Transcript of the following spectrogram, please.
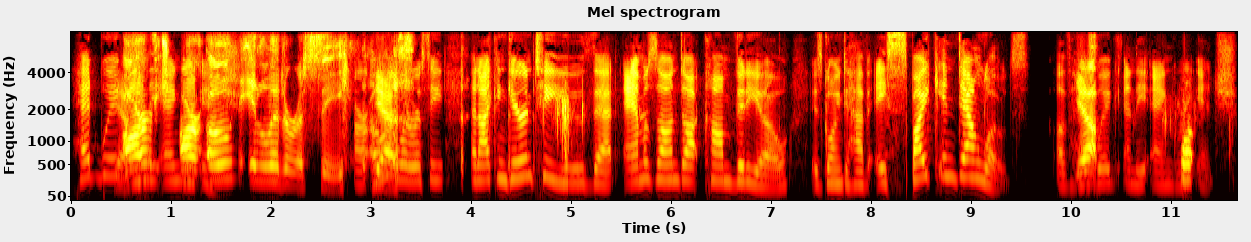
Hedwig Yeah. our and the Angry Inch. our Inch. own illiteracy. our own Yes. illiteracy. And I can guarantee you that Amazon.com video is going to have a spike in downloads of Yep. Hedwig and the Angry Well- Inch.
